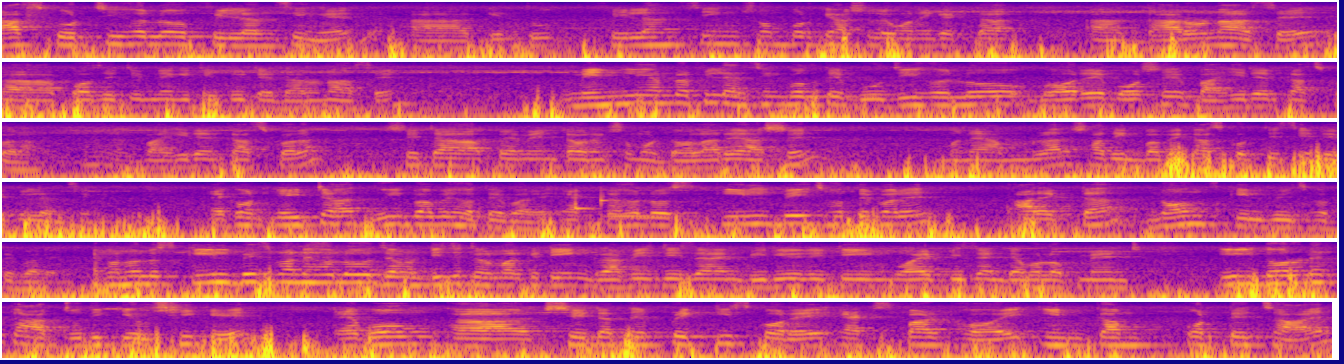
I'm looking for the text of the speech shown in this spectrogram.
কাজ করছি হলো ফ্রিল্যান্সিংয়ের কিন্তু ফ্রিল্যান্সিং সম্পর্কে আসলে অনেক একটা ধারণা আছে পজিটিভ নেগেটিভ দুইটাই ধারণা আছে। মেনলি আমরা ফ্রিল্যান্সিং বলতে বুঝি হলো ঘরে বসে বাহিরের কাজ করা হ্যাঁ, বাহিরের কাজ করা। সেটা পেমেন্টটা অনেক সময় ডলারে আসে মানে আমরা স্বাধীনভাবে কাজ করতেছি এটাই ফ্রিল্যান্সিং এখন এইটা দুইভাবে হতে পারে একটা হলো স্কিল বেজ হতে পারে আর একটা নন স্কিল বেজ হতে পারে। এখন হলো স্কিল বেজ মানে হলো যেমন digital marketing graphics design video editing web design development এই ধরনের কাজ যদি কেউ শিখে এবং সেটাতে প্র্যাকটিস করে এক্সপার্ট হয় ইনকাম করতে চায়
